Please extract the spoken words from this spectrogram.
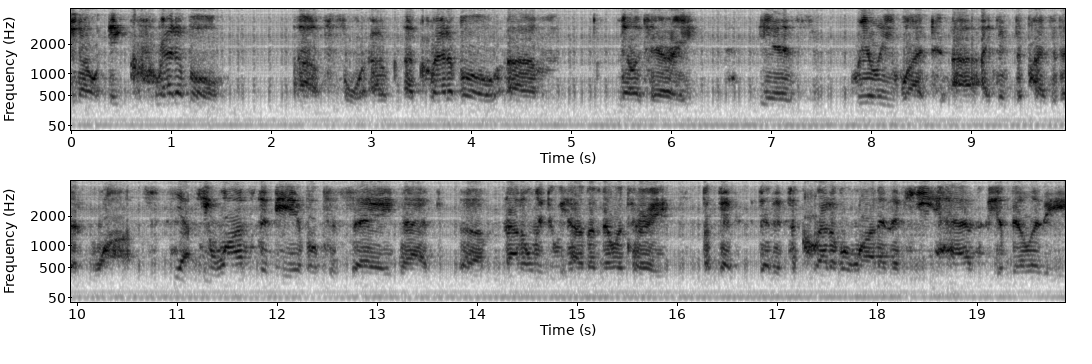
You know, a credible uh, for a, a credible um, military is really what uh, I think the president wants. Yes. He wants to be able to say that um, not only do we have a military, but that, that it's a credible one and that he has the ability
